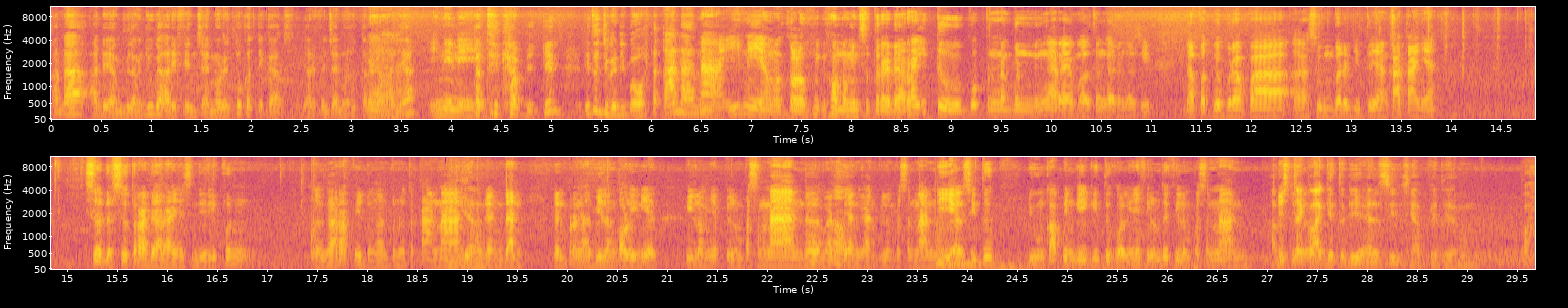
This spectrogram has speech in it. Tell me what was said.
Karena ada yang bilang juga Arifin Chanur itu ketika Arifin Chanur sutradaranya Nah, ini nih. ketika bikin itu juga di bawah tekanan. Nah ini yang kalau ngomongin sutradara itu, gue pernah mendengar ya, maksudnya nggak dengar sih, dapat beberapa eh, sumber gitu yang katanya sutradaranya sendiri pun ngegarap ya dengan penuh tekanan Iya. dan dan dan pernah bilang kalau ini ya filmnya film pesenan dalam Ah, ah. artian kan film pesenan. Di LC tuh diungkapin kayak gitu kalau ini film tuh film pesenan. Harus Dia cek juga- lagi tuh di LC siapa itu yang ngomong. Wah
